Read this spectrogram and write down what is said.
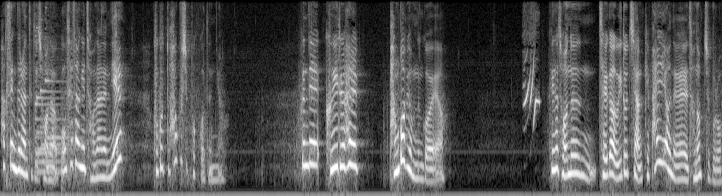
학생들한테도 전하고 세상에 전하는 일, 그것도 하고 싶었거든요. 근데 그 일을 할 방법이 없는 거예요. 그래서 저는 제가 의도치 않게 8년을 전업주부로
